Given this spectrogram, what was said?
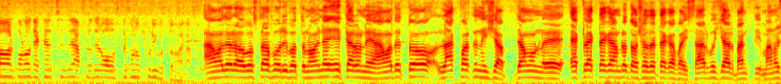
পাওয়ার পরও দেখা যাচ্ছে যে আপনাদের অবস্থা কোনো পরিবর্তন হয় না। আমাদের অবস্থা পরিবর্তন হয় না এই কারণে। আমাদের তো লাখ পার্সেন্ট হিসাব। যেমন এক লাখ টাকা আমরা দশ হাজার টাকা পাই সার পয়সা আর ভাঙতি মানুষ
